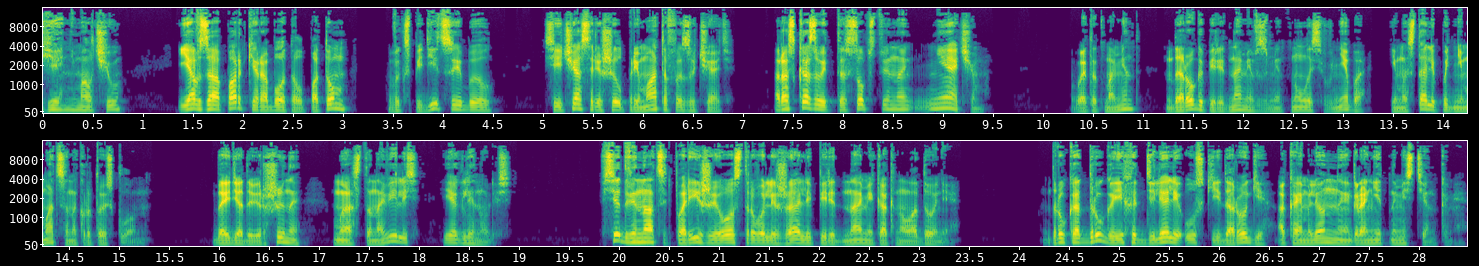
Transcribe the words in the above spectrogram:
Я не молчу. Я в зоопарке работал, потом в экспедиции был. Сейчас решил приматов изучать. Рассказывать-то, собственно, не о чем. В этот момент дорога перед нами взметнулась в небо, и мы стали подниматься на крутой склон. Дойдя до вершины, мы остановились и оглянулись. Все двенадцать Парижей острова лежали перед нами как на ладони. Друг от друга их отделяли узкие дороги, окаймленные гранитными стенками.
